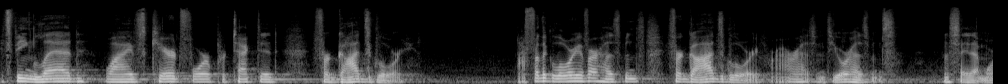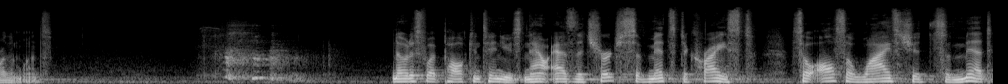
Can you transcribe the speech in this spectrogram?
It's being led, wives, cared for, protected for God's glory. Not for the glory of our husbands, for God's glory, for our husbands, your husbands. Let's say that more than once. Notice what Paul continues. Now, as the church submits to Christ, so also wives should submit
